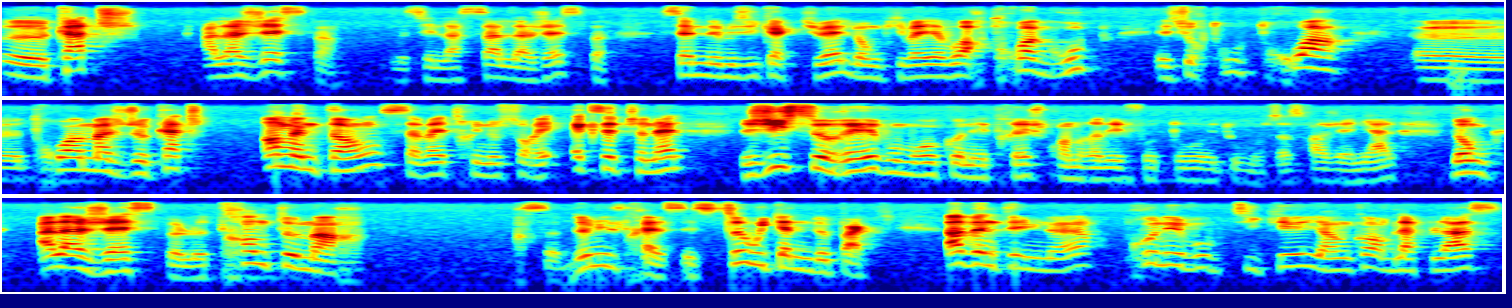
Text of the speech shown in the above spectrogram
euh, catch à la GESP. C'est la salle La GESP, scène de musique actuelle. Donc il va y avoir trois groupes et surtout trois, euh, trois matchs de catch en même temps. Ça va être une soirée exceptionnelle. J'y serai, vous me reconnaîtrez, je prendrai des photos et tout, ça sera génial. Donc à la GESP, le 30 mars 2013, c'est ce week-end de Pâques à 21h. Prenez vos tickets, il y a encore de la place.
